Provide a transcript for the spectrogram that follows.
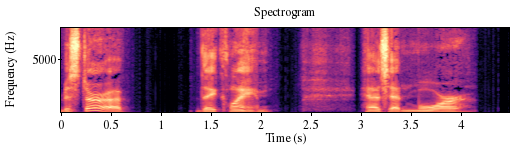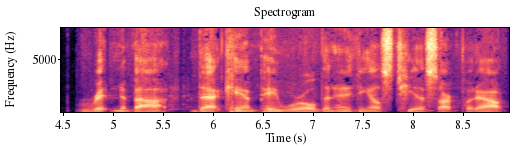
Mystara, they claim, has had more written about that campaign world than anything else TSR put out.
